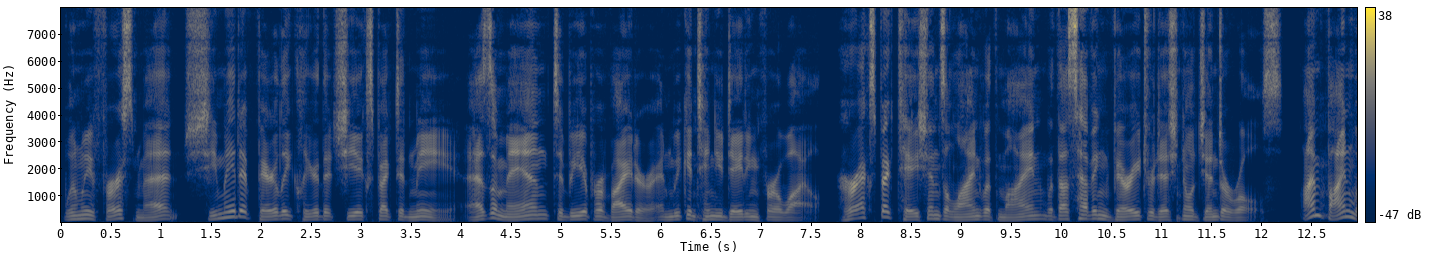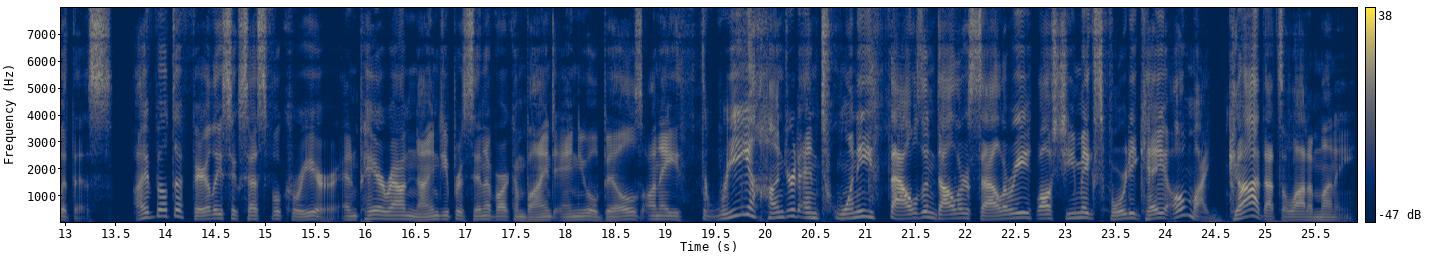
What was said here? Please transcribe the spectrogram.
When we first met, she made it fairly clear that she expected me, as a man, to be a provider, and we continued dating for a while. Her expectations aligned with mine, with us having very traditional gender roles. I'm fine with this. I've built a fairly successful career and pay around 90% of our combined annual bills on a $320,000 salary while she makes 40K. Oh my God, that's a lot of money.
